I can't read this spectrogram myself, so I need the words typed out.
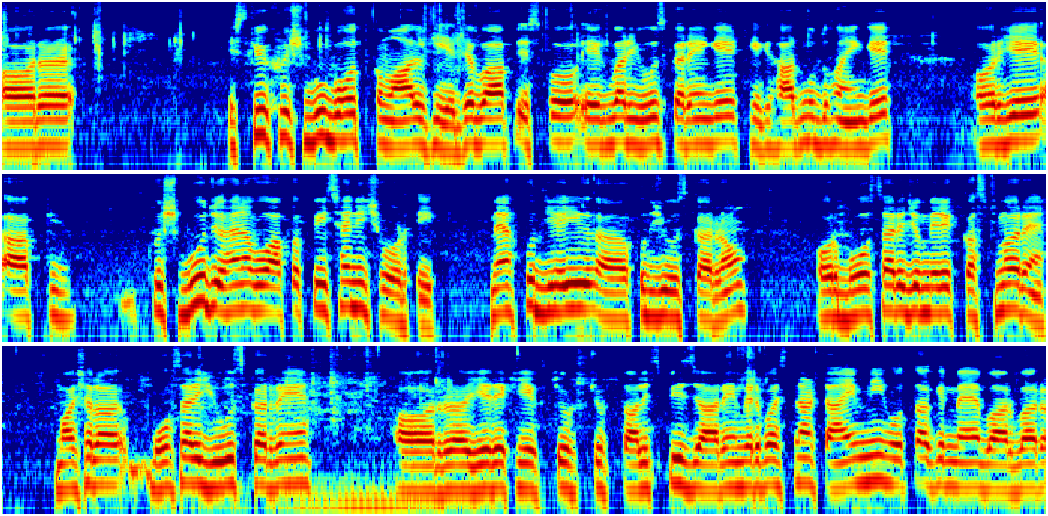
और इसकी खुशबू बहुत कमाल की है। जब आप इसको एक बार यूज़ करेंगे, ठीक है, हाथ मुँह धोएँगे और ये आपकी खुशबू जो है ना, वो आपका पीछा नहीं छोड़ती। मैं ख़ुद यही खुद यूज़ कर रहा हूँ और बहुत सारे जो मेरे कस्टमर हैं, माशाल्लाह बहुत सारे यूज़ कर रहे हैं और ये देखिए, एक चौतालीस पीस जा रहे हैं। मेरे पास इतना टाइम नहीं होता कि मैं बार बार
